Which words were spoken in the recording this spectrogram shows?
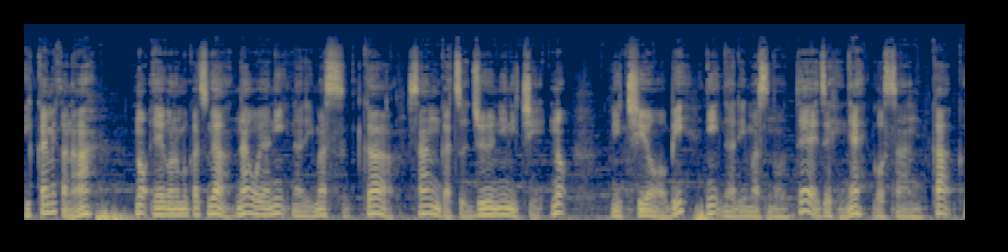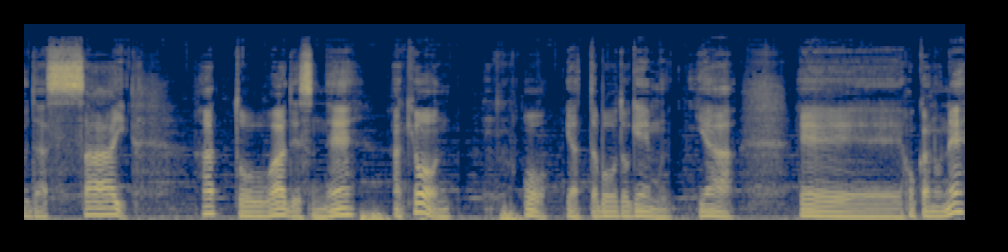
1回目かな？の英語の部活が名古屋になりますが3月12日の日曜日になりますので、ぜひね、ご参加ください。あとはですね、あ今日をやったボードゲームや、えー、他のね、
